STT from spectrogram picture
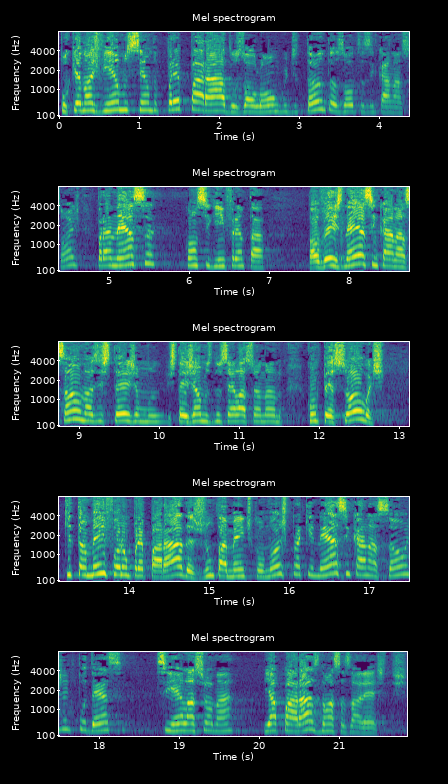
porque nós viemos sendo preparados ao longo de tantas outras encarnações para nessa conseguir enfrentar. Talvez nessa encarnação nós estejamos, estejamos nos relacionando com pessoas que também foram preparadas juntamente conosco para que nessa encarnação a gente pudesse se relacionar e aparar as nossas arestas.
